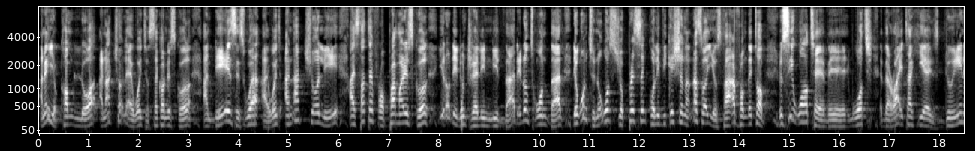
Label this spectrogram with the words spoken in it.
and then you come lower, and actually I went to secondary school, and this is where I went, and actually I started from primary school. You know, they don't really need that. They don't want that. They want to know what's your present qualification, and that's why you start from the top. You see what uh, the what the writer here is doing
